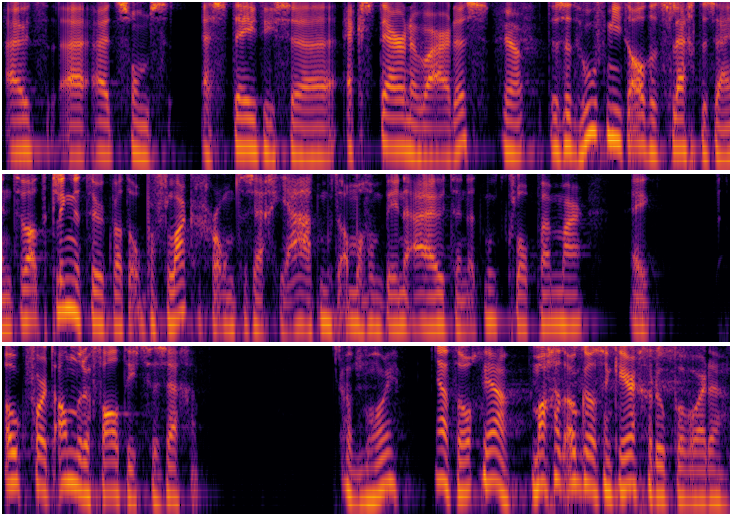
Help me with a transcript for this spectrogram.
uit, eh, uit soms esthetische, externe waardes. Ja. Dus het hoeft niet altijd slecht te zijn. Terwijl het klinkt natuurlijk wat oppervlakkiger om te zeggen... ja, het moet allemaal van binnenuit en het moet kloppen. Maar hey, ook voor het andere valt iets te zeggen. Wat mooi. Ja, toch? Ja. Mag het ook wel eens een keer geroepen worden?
